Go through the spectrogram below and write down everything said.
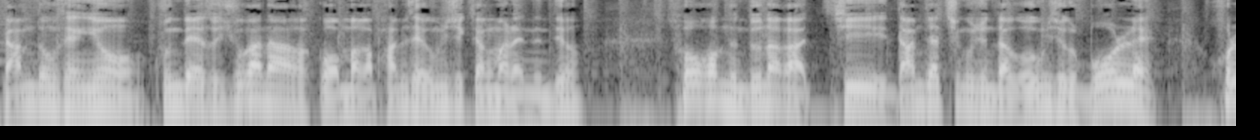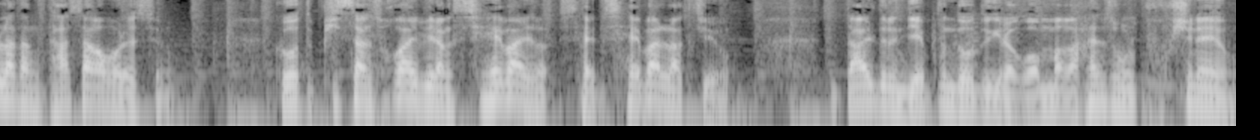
남동생이요. 군대에서 휴가 나와갖고 엄마가 밤새 음식 장만했는데요. 속 없는 누나가 지 남자친구 준다고 음식을 몰래 홀라당 다 싸가버렸어요. 그것도 비싼 소갈비랑 세발, 세, 세발 낙지요. 딸들은 예쁜 도둑이라고 엄마가 한숨을 푹 쉬네요.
